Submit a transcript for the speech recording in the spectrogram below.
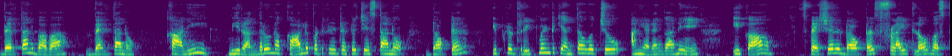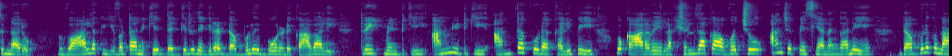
వెళ్తాను బావా వెళ్తాను. కానీ మీరందరూ నా కాళ్ళు పట్టుకునేటట్టు చేస్తాను. డాక్టర్ ఇప్పుడు ట్రీట్మెంట్కి ఎంత అవ్వచ్చు? అని అనగానే ఇక స్పెషల్ డాక్టర్స్ ఫ్లైట్లో వస్తున్నారు. వాళ్ళకి ఇవ్వటానికి దగ్గర దగ్గర డబ్బులు బోలెడు కావాలి. ట్రీట్మెంట్కి అన్నిటికీ అంతా కూడా కలిపి ఒక అరవై లక్షల దాకా అవ్వచ్చు అని చెప్పేసి అనగానే డబ్బులకు నా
